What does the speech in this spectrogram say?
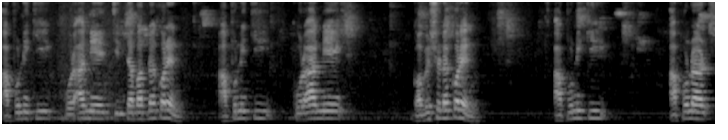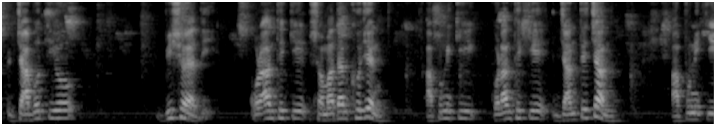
আপনি কি কোরআন নিয়ে চিন্তা ভাবনা করেন? আপনি কি কোরআন নিয়ে গবেষণা করেন? আপনি কি আপনার যাবতীয় বিষয়াদি কোরআন থেকে সমাধান খোঁজেন? আপনি কি কোরআন থেকে জানতে চান? আপনি কি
